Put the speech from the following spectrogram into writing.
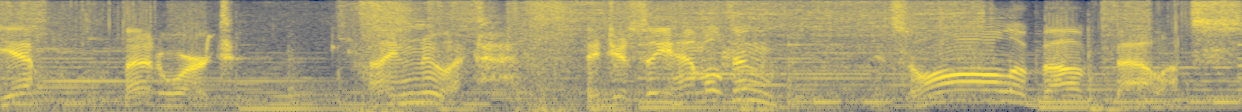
Yep, that worked. I knew it. Did you see, Hamilton? It's all about balance.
